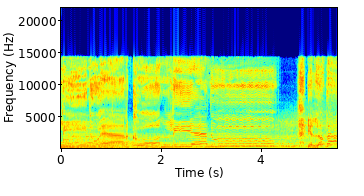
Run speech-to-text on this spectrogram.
Lige nu er der kun lige nu. Jeg lukker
